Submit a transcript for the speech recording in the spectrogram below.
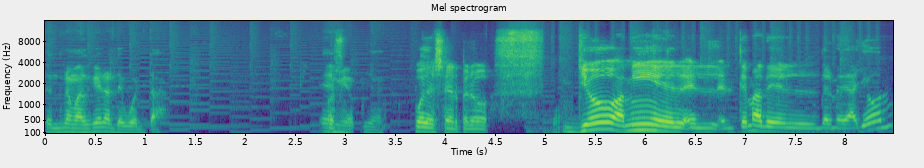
tendremos al Geralt de vuelta. Es Pues mi opinión. Puede ser, pero yo a mí el, el- el tema del, del medallón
